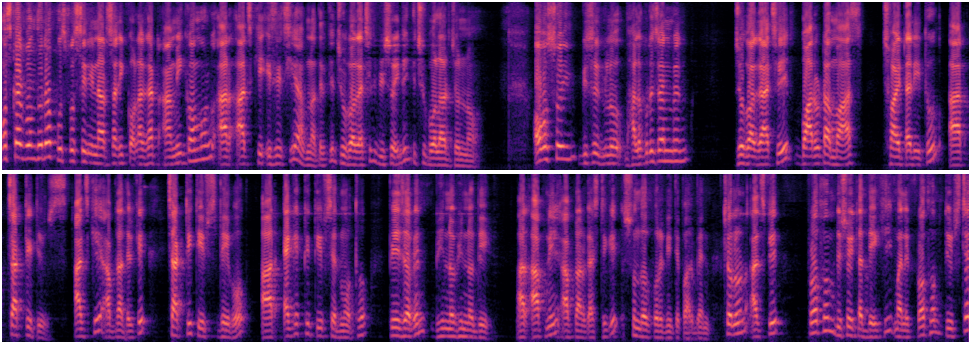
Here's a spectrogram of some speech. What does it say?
নমস্কার বন্ধুরা, পুষ্পশ্রী নার্সারি কলাঘাট, আমি কমল, আর আজকে এসেছি আপনাদেরকে জবা গাছের বিষয় নিয়ে কিছু বলার জন্য। অবশ্যই বিষয়গুলো ভালো করে জানবেন। জবা গাছের বারোটা মাস, ছয়টা ঋতু, আর চারটি টিপস আজকে আপনাদেরকে চারটি টিপস দেব, আর এক একটি টিপসের মধ্যে পেয়ে যাবেন ভিন্ন ভিন্ন দিক, আর আপনি আপনার গাছটিকে সুন্দর করে নিতে পারবেন। চলুন আজকে প্রথম বিষয়টা দেখি মানে প্রথম টিপসটা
